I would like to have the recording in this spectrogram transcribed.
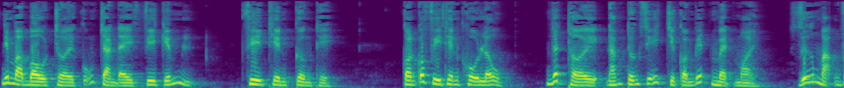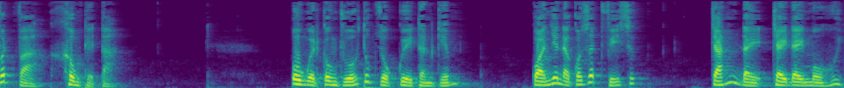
Nhưng mà bầu trời cũng tràn đầy phi kiếm phi thiên cường thì. Còn có phi thiên khô lâu. Nhất thời đám tướng sĩ chỉ còn biết mệt mỏi, giữ mạng vất vả, không thể tả. U Nguyệt công chúa thúc giục quỷ thần kiếm, Quả nhiên là có rất phí sức. Chán đầy, chảy đầy mồ hôi,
